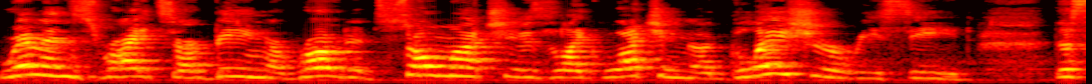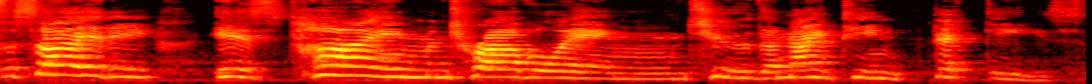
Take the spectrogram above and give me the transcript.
Women's rights are being eroded so much it is like watching a glacier recede. The society is time traveling to the 1950s.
